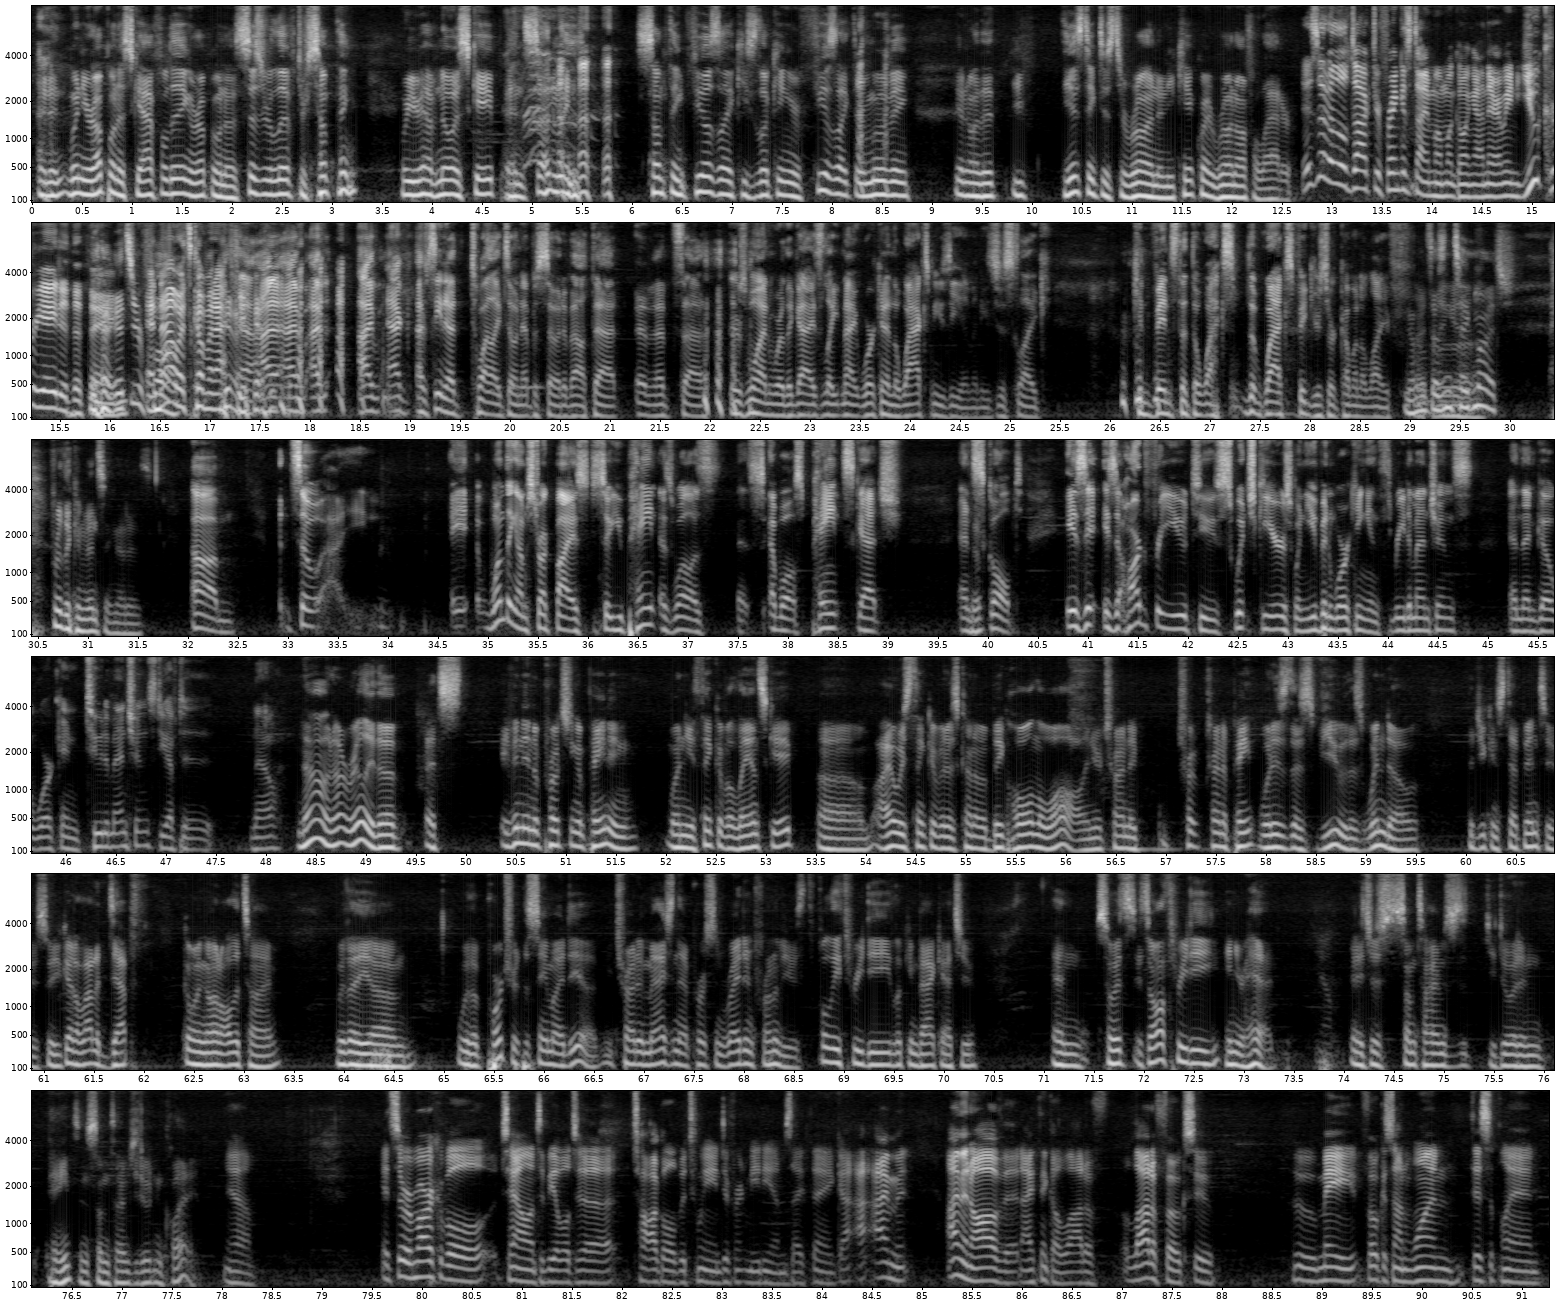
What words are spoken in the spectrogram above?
and in, when you're up on a scaffolding or up on a scissor lift or something, where you have no escape, and suddenly something feels like he's looking or feels like they're moving, you know that you, the instinct is to run, and you can't quite run off a ladder. There's a little Doctor Frankenstein moment going on there. I mean, you created the thing, Yeah, it's your and now it's coming after Yeah, you. I, I've, I've, I've, I've seen a Twilight Zone episode about that, and that's uh, there's one where the guy's late night working in the wax museum, and he's just like convinced that the wax the wax figures are coming to life. No, it doesn't take much. for the convincing, that is. Um, so, uh, it, one thing I'm struck by is so you paint as well as, as well as paint, sketch, and Yep. sculpt. Is it is it hard for you to switch gears when you've been working in three dimensions and then go work in two dimensions? Do you have to? No. No, not really. The it's even in approaching a painting. When you think of a landscape, um, I always think of it as kind of a big hole in the wall, and you're trying to tr- trying to paint what is this view, this window that you can step into. So you've got a lot of depth going on all the time. With a um, with a portrait, the same idea. You try to imagine that person right in front of you, it's fully 3D, looking back at you, and so it's it's all 3D in your head. Yeah. It's just sometimes you do it in paint, and sometimes you do it in clay. Yeah. It's a remarkable talent to be able to toggle between different mediums. I think I, I- I'm I'm in awe of it. And I think a lot of a lot of folks who who may focus on one discipline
